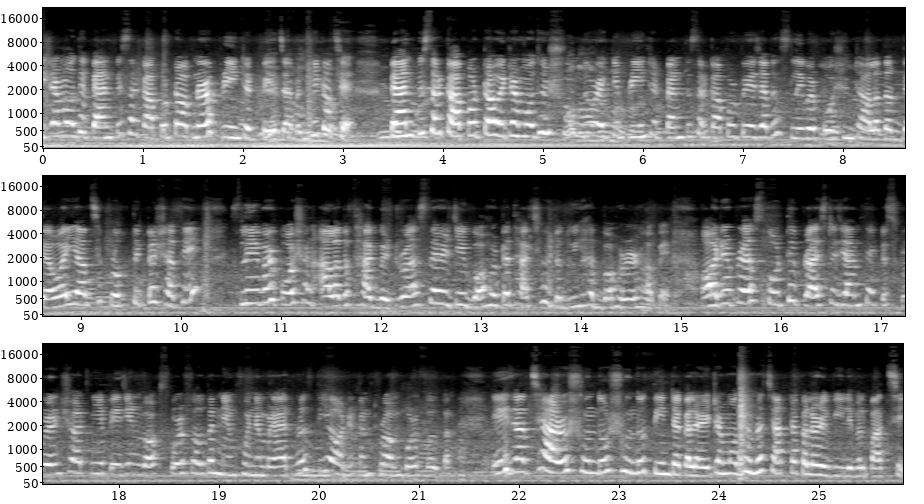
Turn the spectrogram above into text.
এটার মধ্যে প্যান্ট পিসের কাপড়টাও আপনারা প্রিন্টেড পেয়ে যাবেন, ঠিক আছে? প্যান্ট পিসের কাপড়টাও এটার মধ্যে সুন্দর একটি প্রিন্টেড প্যান্ট পিসের কাপড় পেয়ে যাবেন। স্লিভের পোর্শনটা আলাদা দেওয়াই আছে প্রত্যেকটার সাথে স্লিভের পোর্শন আলাদা থাকবে। ড্রেসের যে বহরটা থাকছে, ওটা দুই হাত বহরের হবে। অর্ডার প্রেস করতে প্রাইসটা জানতে একটা স্ক্রিনশট নিয়ে পেজ ইন বক্স করে ফেলবেন নেম ফোন নাম্বার অ্যাড্রেস দিয়ে অর্ডার কনফার্ম করে ফেলবেন। এই যাচ্ছে আরও সুন্দর সুন্দর তিনটা কালার এটার মধ্যে আমরা চারটা কালার অ্যাভেলেবেল পাচ্ছি।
